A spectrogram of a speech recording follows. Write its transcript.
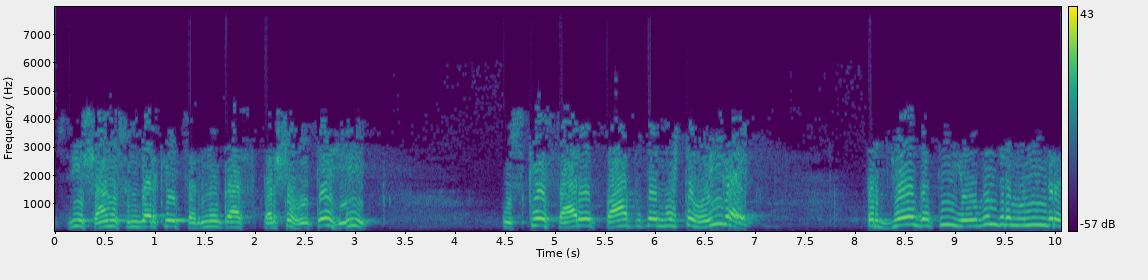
श्री श्याम सुंदर के चरणों का स्पर्श होते ही उसके सारे पाप तो नष्ट हो ही गए। पर जो गति योगेंद्र मुनिंद्र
